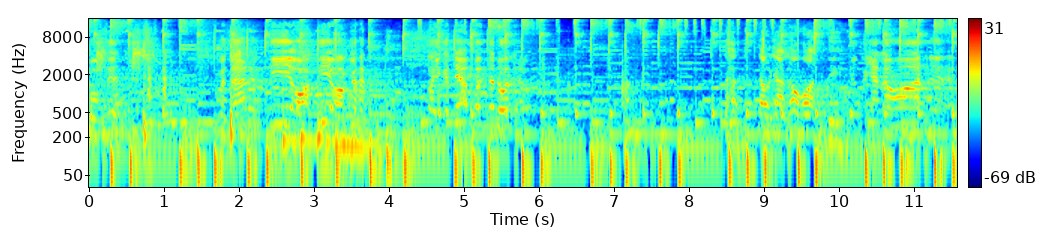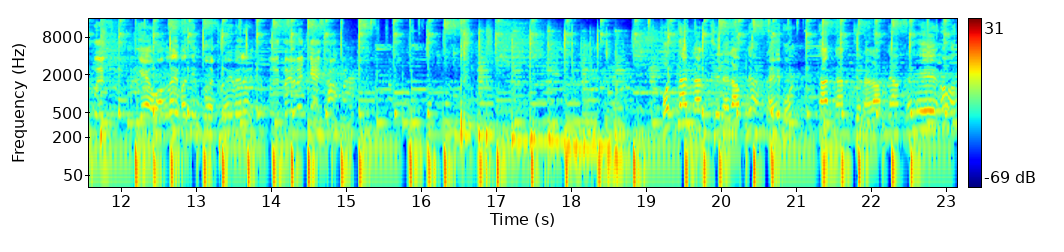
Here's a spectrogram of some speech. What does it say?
ชมดิมาษาที่ออกที่ออกด้วยไปกันแนบบิ่งถนนเจ้าย่านเล่าฮอนดิพยานล่าฮอนเนี่ยเปิดแกหวังเลยมาสิเปิดเผยไปเลย เปิดไปแล้แก้ช่องมาคนท่านนั้นสิได้รับยามใดผลท่านนั้นสิได้รับยามใดเอน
